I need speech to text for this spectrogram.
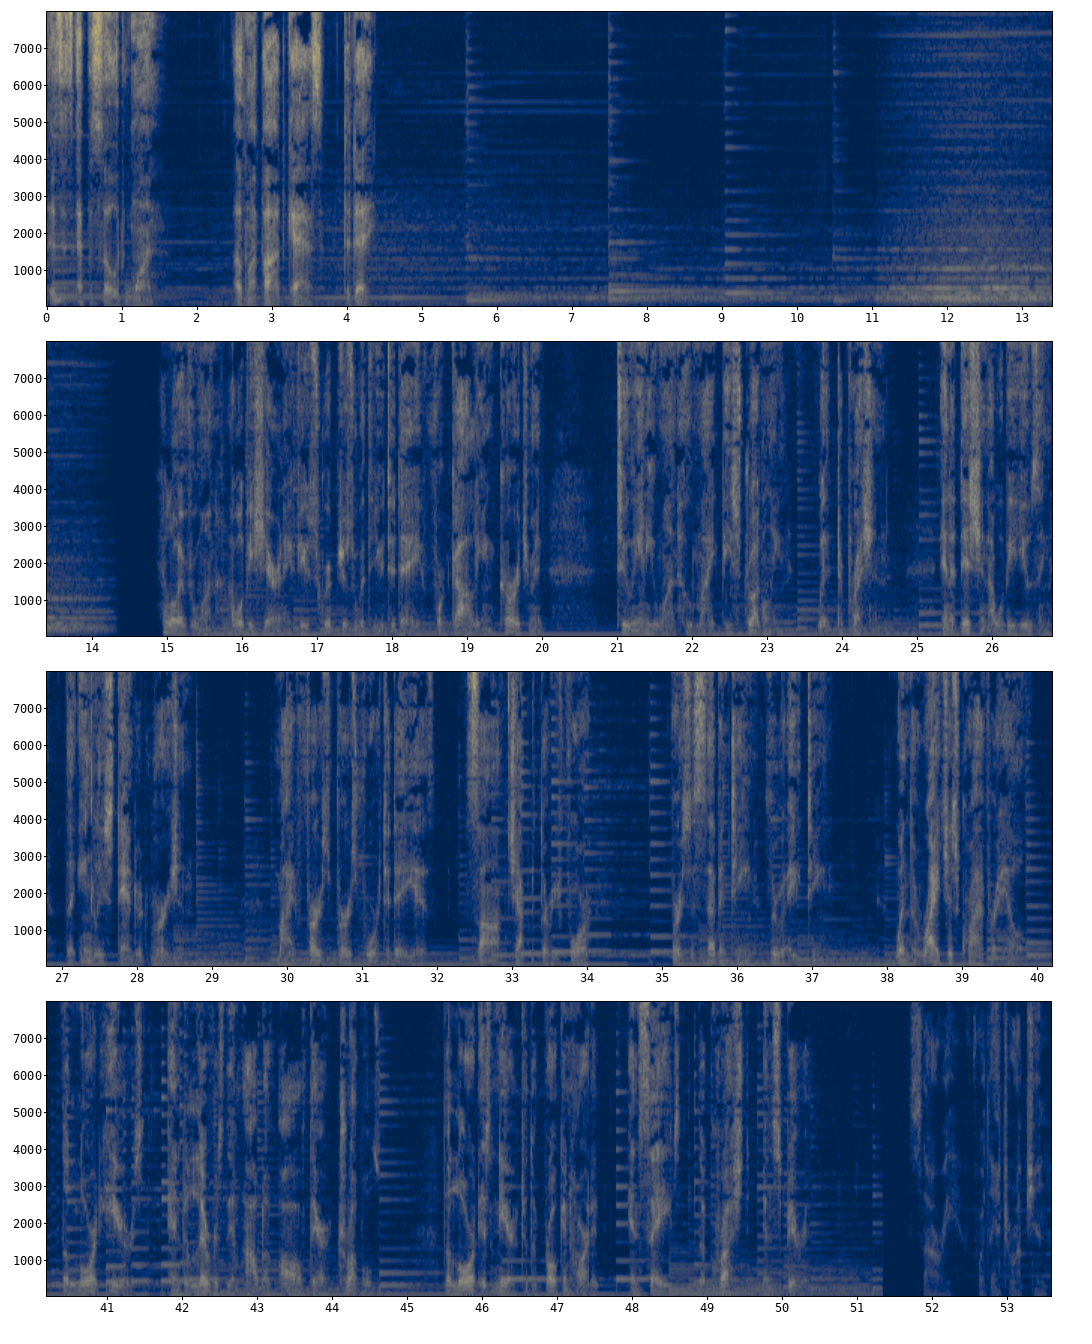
This is episode one of my podcast today. Hello, everyone. I will be sharing a few scriptures with you today for godly encouragement to anyone who might be struggling with depression. In addition, I will be using the English Standard Version. My first verse for today is Psalm chapter 34, verses 17 through 18. When the righteous cry for help, the Lord hears and delivers them out of all their troubles. The Lord is near to the brokenhearted and saves the crushed in spirit. Sorry for the interruption.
